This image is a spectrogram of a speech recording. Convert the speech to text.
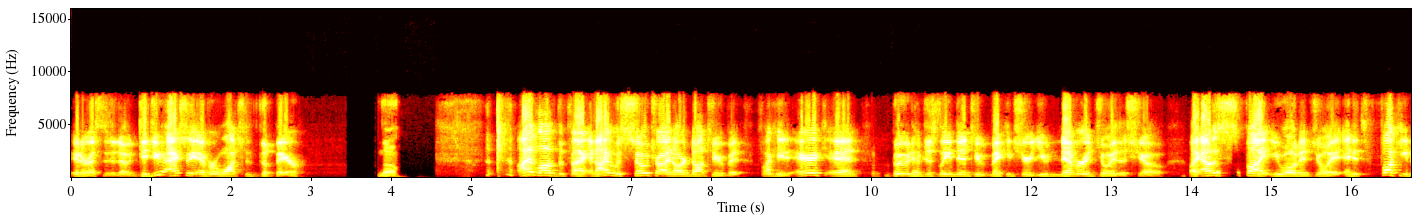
interested to know. Did you actually ever watch The Bear? No. I love the fact, and I was so trying hard not to, but fucking Eric and Boone have just leaned into making sure you never enjoy the show. Like out of spite, you won't enjoy it, and it's fucking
